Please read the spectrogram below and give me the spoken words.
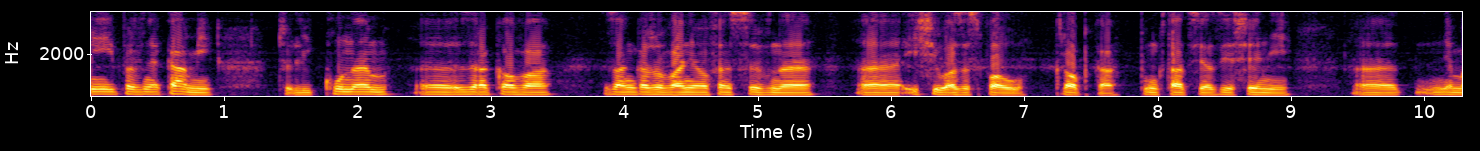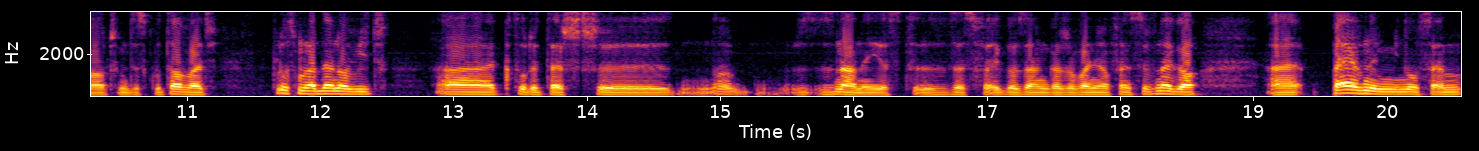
i pewniakami, czyli Kunem z Rakowa, zaangażowanie ofensywne, E, i siła zespołu. Kropka. Punktacja z jesieni. E, nie ma o czym dyskutować. Plus Mladenowicz, e, który też no, znany jest ze swojego zaangażowania ofensywnego. Pewnym minusem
